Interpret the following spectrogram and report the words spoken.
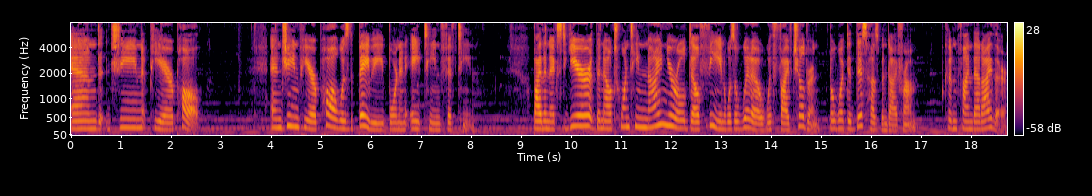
and Jean Pierre Paul and Jean Pierre Paul was the baby born in 1815. By the next year, the now 29 year old Delphine was a widow with five children, But what did this husband die from? Couldn't find that either.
